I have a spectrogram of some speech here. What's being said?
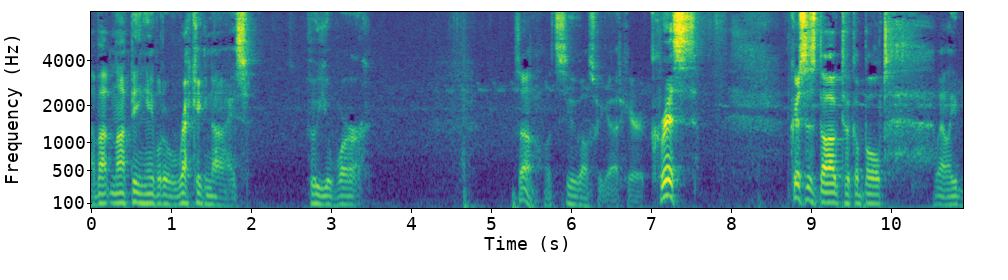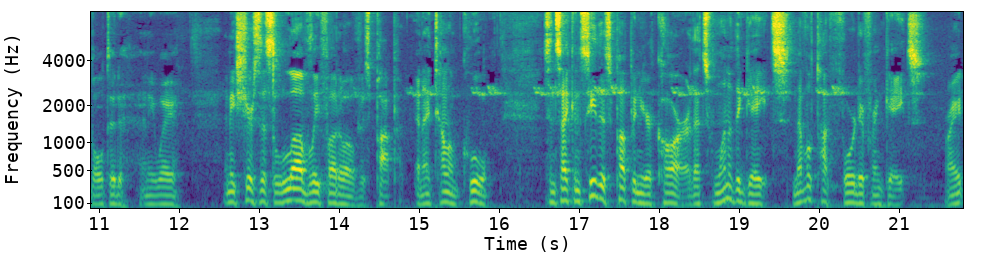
about not being able to recognize who you were. So let's see who else we got here. Chris. Chris's dog took a bolt. Well, he bolted anyway and he shares this lovely photo of his pup. And I tell him, cool. Since I can see this pup in your car, that's one of the gates. Neville taught four different gates, right?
